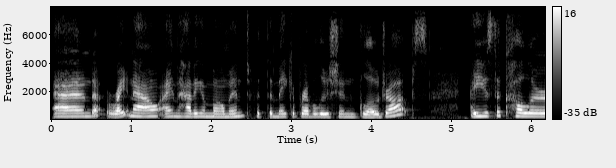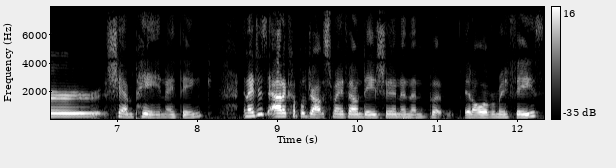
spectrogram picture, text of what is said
And right now, I'm having a moment with the Makeup Revolution Glow Drops. I use the color champagne, I think. And I just add a couple drops to my foundation and then put it all over my face.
